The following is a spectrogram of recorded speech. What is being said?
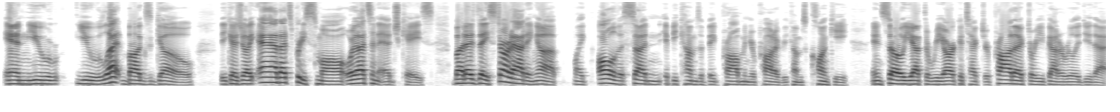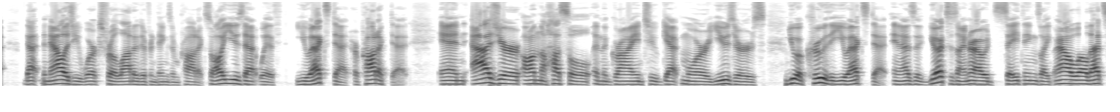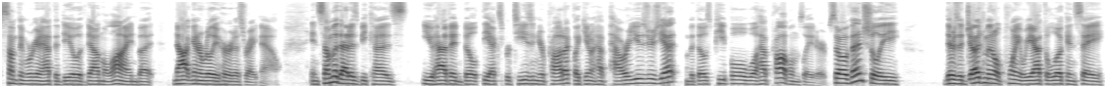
and you you let bugs go because you're like, eh, that's pretty small or that's an edge case. But as they start adding up, like all of a sudden it becomes a big problem and your product becomes clunky. And so you have to re architect your product or you've got to really do that. That analogy works for a lot of different things in products. So I'll use that with UX debt or product debt. And as you're on the hustle and the grind to get more users, you accrue the UX debt. And as a UX designer, I would say things like, oh, well, that's something we're going to have to deal with down the line, but not going to really hurt us right now. And some of that is because you haven't built the expertise in your product, like you don't have power users yet, but those people will have problems later. So eventually, there's a judgmental point where you have to look and say,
